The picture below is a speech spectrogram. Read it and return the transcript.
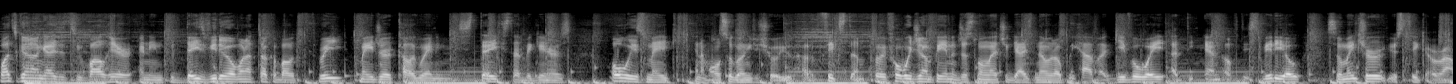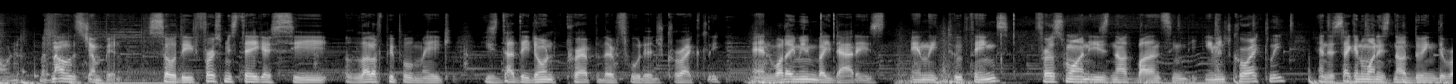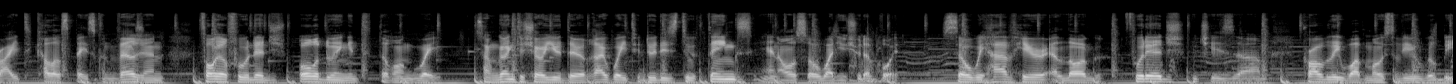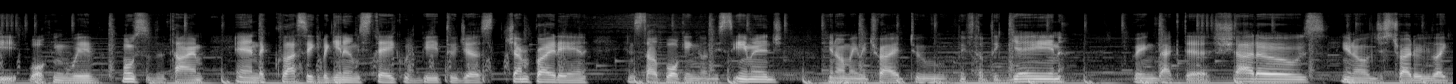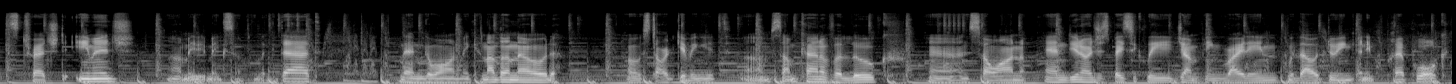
What's going on guys, it's Yuval here and in today's video I want to talk about three major color grading mistakes that beginners always make and I'm also going to show you how to fix them. So before we jump in I just want to let you guys know that we have a giveaway at the end of this video so make sure you stick around. But now let's jump in. So the first mistake I see a lot of people make is that they don't prep their footage correctly. And what I mean by that is mainly two things. First one is not balancing the image correctly and the second one is not doing the right color space conversion for your footage or doing it the wrong way. So I'm going to show you the right way to do these two things and also what you should avoid. So we have here a log footage, which is um, probably what most of you will be working with most of the time. And a classic beginner mistake would be to just jump right in and start working on this image. You know, maybe try to lift up the gain, bring back the shadows, you know, just try to like stretch the image, uh, maybe make something like that. Then go on make another node or start giving it um, some kind of a look and so on. And you know just basically jumping right in without doing any prep work.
